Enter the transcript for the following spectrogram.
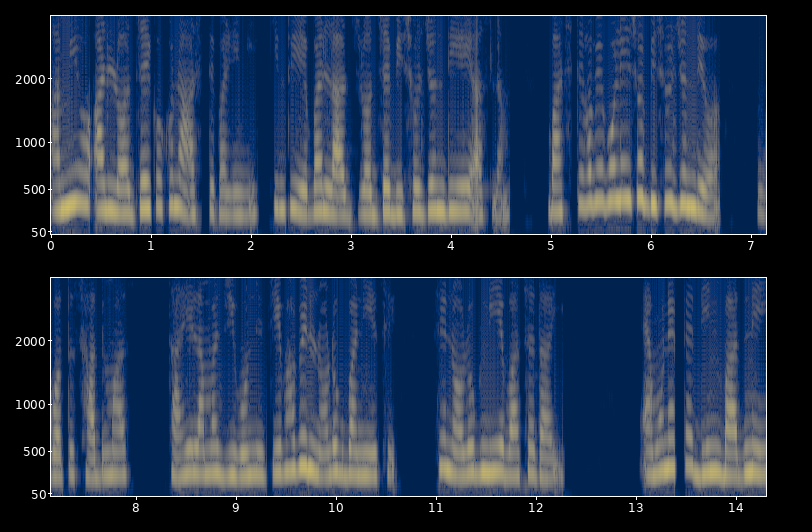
আমিও আর লজ্জায় কখনো আসতে পারিনি। কিন্তু এবার লাজ, লজ্জা, বিসর্জন দিয়েই আসলাম। বাঁচতে হবে বলেই সব বিসর্জন দেওয়া। গত সাত মাস সাহেল আমার জীবনে যেভাবে নরক বানিয়েছে, সে নরক নিয়ে বাঁচা দায়। এমন একটা দিন বাদ নেই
